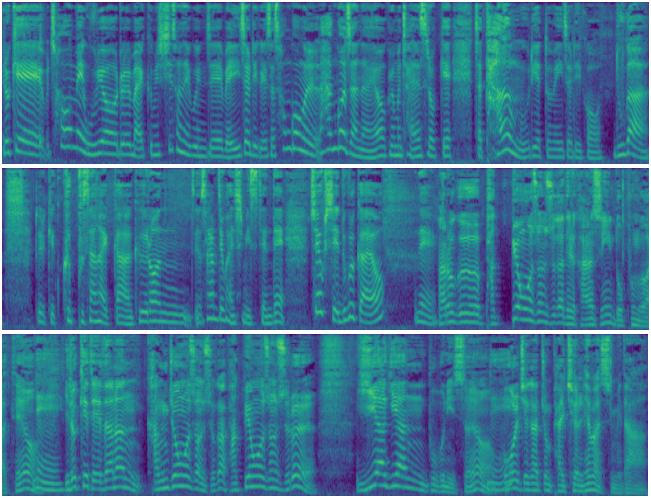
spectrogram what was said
이렇게 처음에 우려를 말끔히 씻어내고 이제 메이저리그에서 성공을 한 거잖아요. 그러면 자연스럽게 자 다음 우리의 또 메이저리거 누가 또 이렇게 급 부상할까 그런 사람들 관심이 있을 텐데 최욱 씨 누굴까요? 네. 바로 그 박병호 선수가 될 가능성이 높은 것 같아요. 네. 이렇게 대단한 강정호 선수가 박병호 선수를 이야기한 부분이 있어요. 네. 그걸 제가 좀 발췌를 해봤습니다.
